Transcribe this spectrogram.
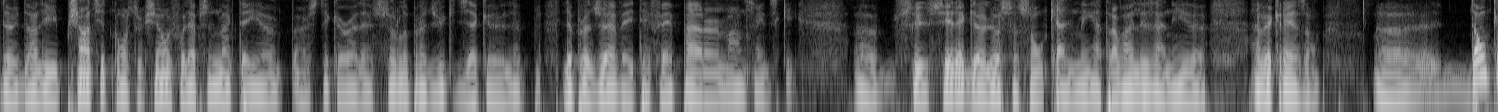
dans les chantiers de construction, il fallait absolument que tu aies un, sticker sur le produit qui disait que le, produit avait été fait par un membre syndiqué. Euh, ces, règles-là se sont calmées à travers les années avec raison. Donc,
